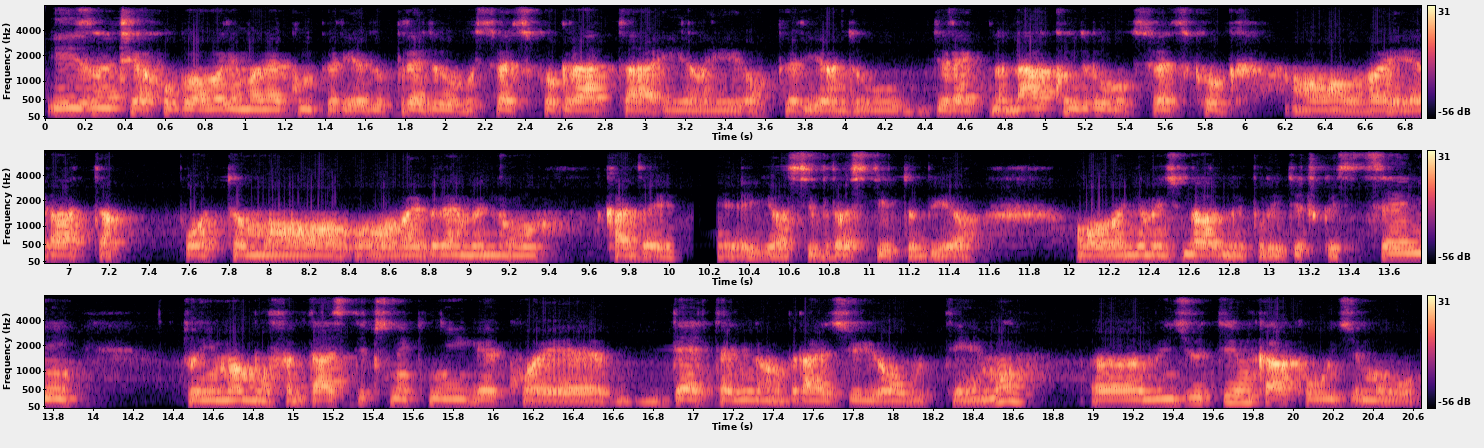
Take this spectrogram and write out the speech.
I znači ako govorimo o nekom periodu pre drugog svetskog rata ili o periodu direktno nakon drugog svetskog ovaj, rata, potom o ovaj, vremenu kada je Josip Broz Tito bio ovaj, na međunarodnoj političkoj sceni, Tu imamo fantastične knjige koje detaljno obrađuju ovu temu. E, međutim, kako uđemo u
